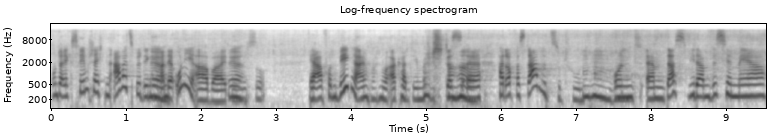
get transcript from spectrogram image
unter extrem schlechten Arbeitsbedingungen Ja. an der Uni arbeiten. Und ich so, ja, von wegen einfach nur akademisch. Das. Mhm, äh, hat auch was damit zu tun. Und ähm, das wieder ein bisschen mehr,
